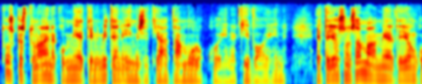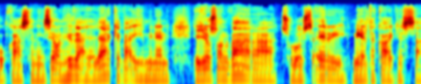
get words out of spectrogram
Tuskastun aina kun mietin, miten ihmiset jaetaan mulkkuihin ja kivoihin. Että jos on samaa mieltä jonkun kanssa, niin se on hyvä ja järkevä ihminen, ja jos on väärää, suluissa eri mieltä kaikessa,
